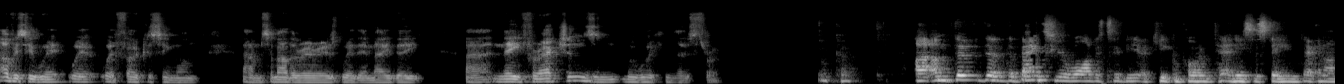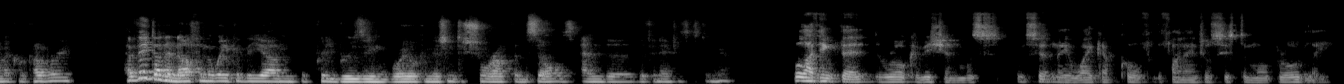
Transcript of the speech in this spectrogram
Obviously, we're, we're, we're focusing on um, some other areas where there may be uh, need for actions, and we're working those through. Okay. Uh, um, the, the, the banks here will obviously be a key component to any sustained economic recovery. Have they done enough in the wake of the, um, the pretty bruising Royal Commission to shore up themselves and the, the financial system here? Well, I think that the Royal Commission was, was certainly a wake up call for the financial system more broadly.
